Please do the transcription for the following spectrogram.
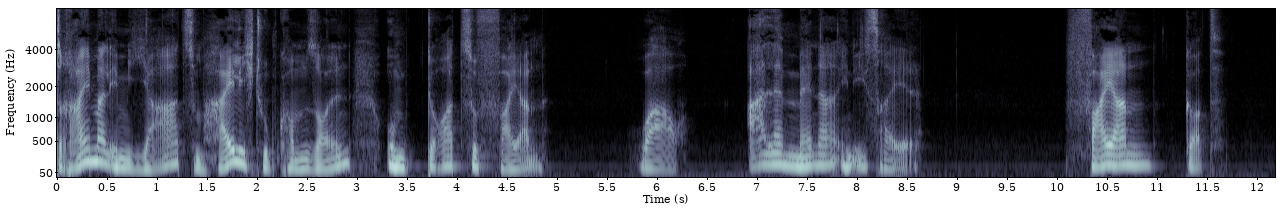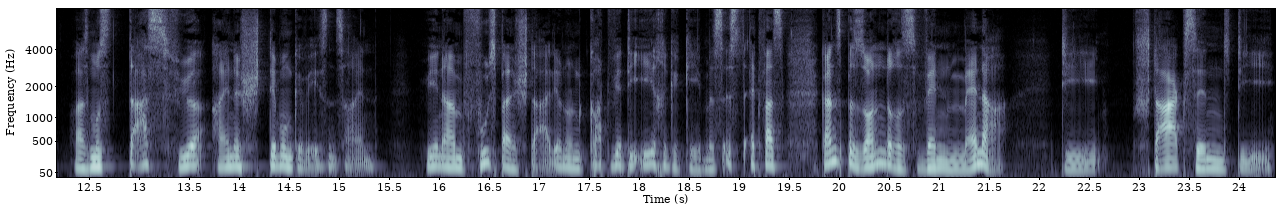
dreimal im Jahr zum Heiligtum kommen sollen, um dort zu feiern. Wow. Alle Männer in Israel feiern Gott. Was muss das für eine Stimmung gewesen sein? Wie in einem Fußballstadion und Gott wird die Ehre gegeben. Es ist etwas ganz Besonderes, wenn Männer, die stark sind, die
